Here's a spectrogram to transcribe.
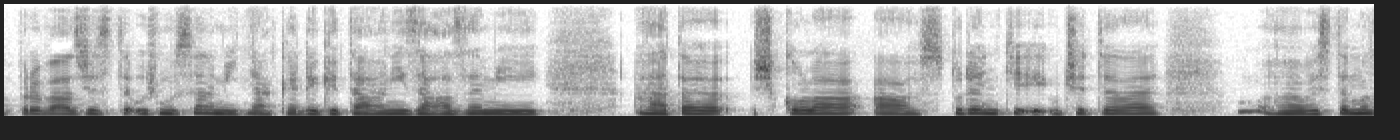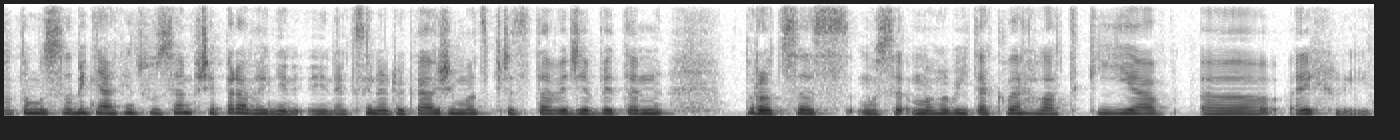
pro vás, že jste už museli mít nějaké digitální zázemí a ta škola a studenti i učitelé, uh, vy jste na to museli být nějakým způsobem připraveni. Jinak si nedokážu moc představit, že by ten proces musel, mohl být takhle hladký a uh, rychlý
